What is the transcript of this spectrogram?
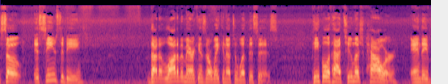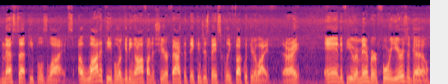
So it seems to be that a lot of Americans are waking up to what this is. People have had too much power and they've messed up people's lives. A lot of people are getting off on the sheer fact that they can just basically fuck with your life, all right? And if you remember, four years ago,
